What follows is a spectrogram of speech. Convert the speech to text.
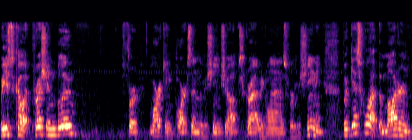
we used to call it Prussian blue for marking parts in the machine shop, scribing lines for machining. But guess what? The modern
